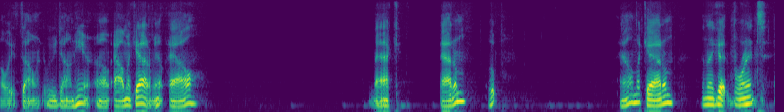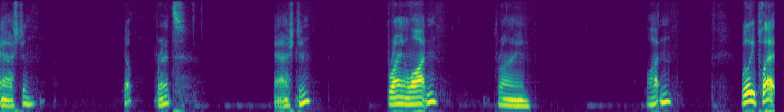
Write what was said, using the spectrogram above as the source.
Oh, wait, it's down. It would be down here. Um, Al MacAdam. Yep. Al Mac Adam. Oop. Al MacAdam. And I got Brent Ashton. Yep. Brent Ashton, Brian Lawton, Brian Lawton, Willi Plett,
